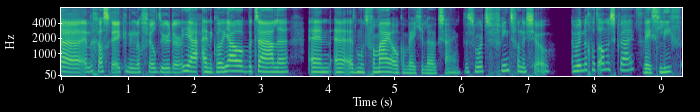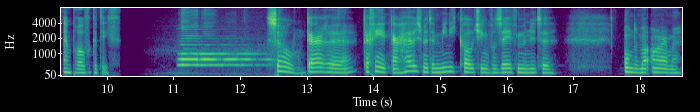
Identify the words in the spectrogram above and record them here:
Uh, en de gasrekening nog veel duurder. Ja, en ik wil jou ook betalen. En uh, het moet voor mij ook een beetje leuk zijn. Dus word vriend van de show. En wil je nog wat anders kwijt? Wees lief en provocatief. Zo, daar, uh, daar ging ik naar huis met een mini-coaching van zeven minuten onder mijn armen.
